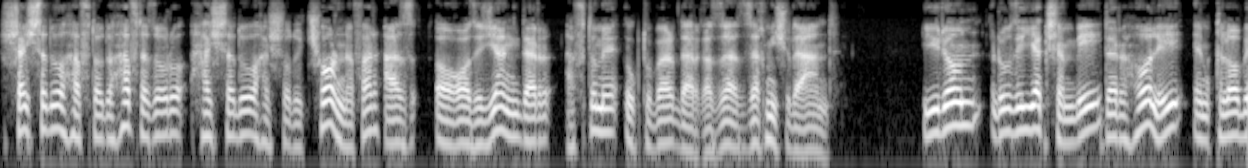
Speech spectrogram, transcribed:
677884 نفر از آغاز جنگ در هفتم اکتبر در غزه زخمی شده اند. ایران روز یک شنبه در حال انقلاب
